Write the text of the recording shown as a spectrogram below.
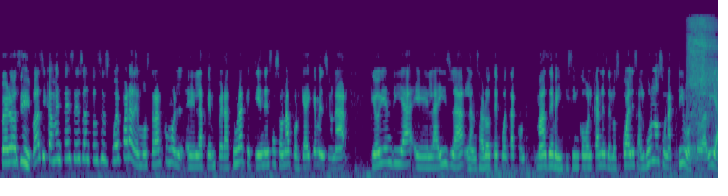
Pero sí, básicamente es eso. Entonces fue para demostrar como eh, la temperatura que tiene esa zona, porque hay que mencionar que hoy en día eh, la isla Lanzarote cuenta con más de 25 volcanes, de los cuales algunos son activos todavía.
